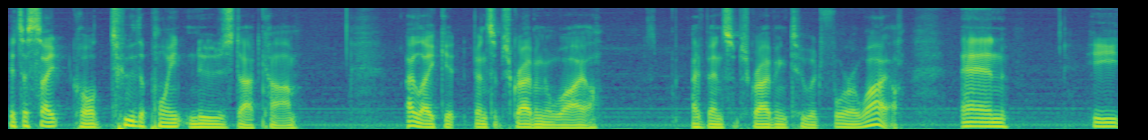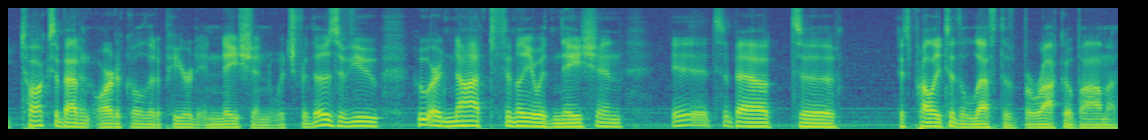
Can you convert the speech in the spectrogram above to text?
It's a site called tothepointnews.com. I like it. Been subscribing a while. I've been subscribing to it for a while. And he talks about an article that appeared in Nation, which, for those of you who are not familiar with Nation, it's about, uh, it's probably to the left of Barack Obama,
